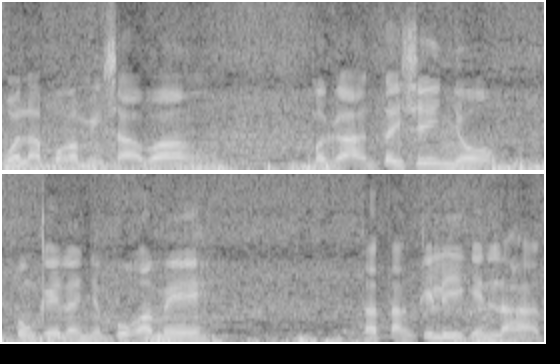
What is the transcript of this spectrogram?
wala po kaming sawang mag-aantay sa inyo kung kailan nyo po kami tatangkilikin lahat.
